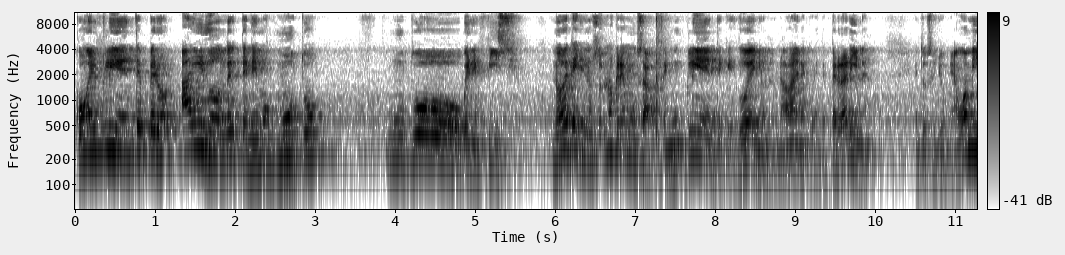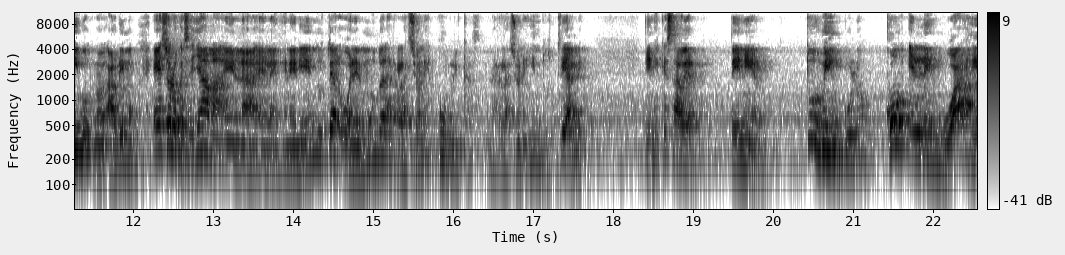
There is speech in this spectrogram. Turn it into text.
con el cliente, pero ahí donde tenemos mutuo, mutuo beneficio. No de que nosotros nos queremos usar, tengo un cliente que es dueño de una vaina que vende perrarina. Entonces yo me hago amigo, nos abrimos. Eso es lo que se llama en la, en la ingeniería industrial o en el mundo de las relaciones públicas, las relaciones industriales. Tienes que saber tener tu vínculo con el lenguaje.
